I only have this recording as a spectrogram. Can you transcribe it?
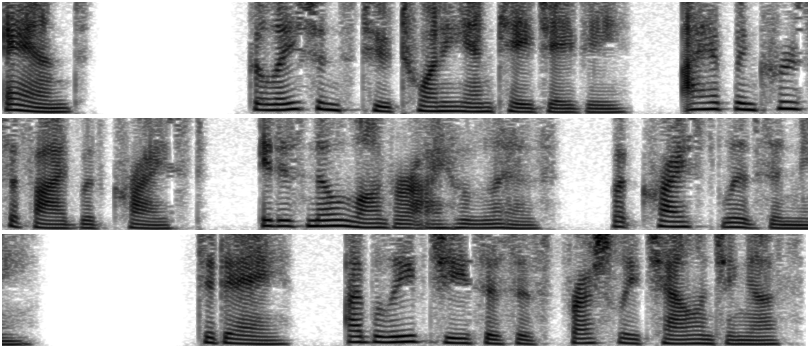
And Galatians 2:20 NKJV I have been crucified with Christ. It is no longer I who live, but Christ lives in me. Today, I believe Jesus is freshly challenging us.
